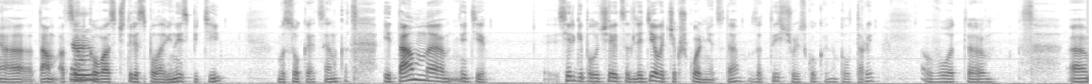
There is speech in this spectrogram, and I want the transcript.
А, там оценка да. у вас 4,5 из 5 высокая оценка. И там э, эти серьги получаются для девочек-школьниц, да, за тысячу или сколько, на полторы. Вот. Э, э,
